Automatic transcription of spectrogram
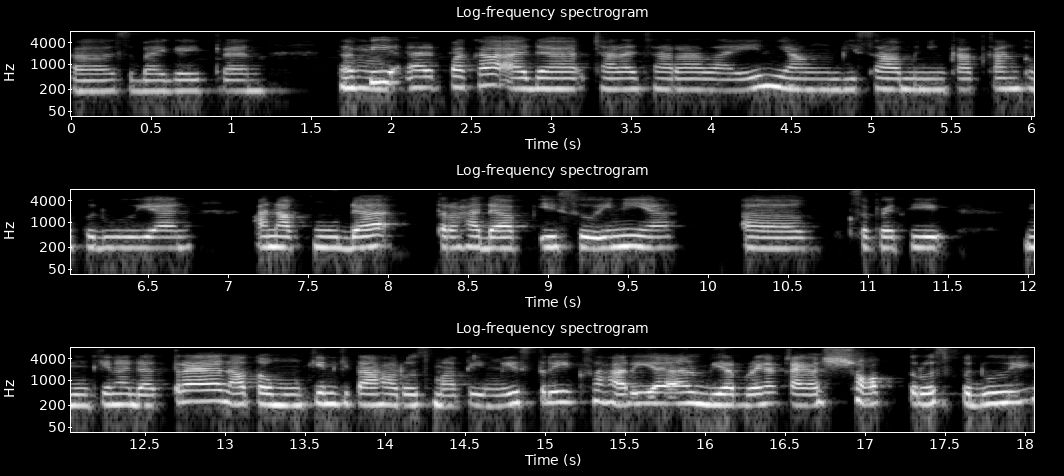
uh, sebagai tren. Tapi hmm. apakah ada cara-cara lain yang bisa meningkatkan kepedulian anak muda terhadap isu ini ya? Uh, seperti mungkin ada tren atau mungkin kita harus matiin listrik seharian biar mereka kayak shock terus peduli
